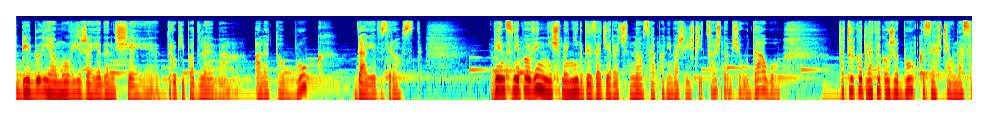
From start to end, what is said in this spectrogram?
Biblia mówi, że jeden sieje, drugi podlewa, ale to Bóg daje wzrost. Więc nie powinniśmy nigdy zadzierać nosa, ponieważ jeśli coś nam się udało, to tylko dlatego, że Bóg zechciał nas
